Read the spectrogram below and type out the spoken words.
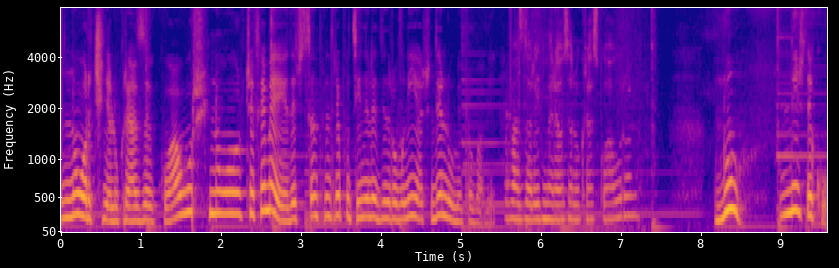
nu oricine lucrează cu aur și nu orice femeie, deci sunt printre puținele din România și din lume, probabil. V-ați dorit mereu să lucrați cu aurul? Nu, nici de cum.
